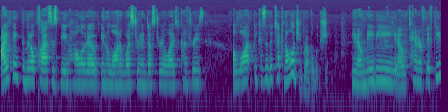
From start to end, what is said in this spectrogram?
I think the middle class is being hollowed out in a lot of Western industrialized countries a lot because of the technology revolution. You know, maybe, you know, 10 or 15%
